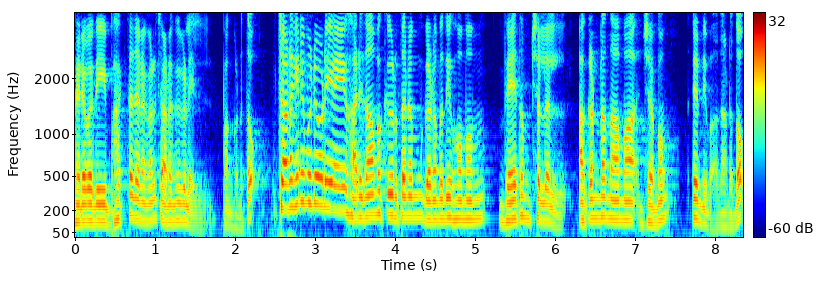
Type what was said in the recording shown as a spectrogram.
നിരവധി ഭക്തജനങ്ങൾ ചടങ്ങുകളിൽ പങ്കെടുത്തു. ചടങ്ങിന് മുന്നോടിയായി ഹരിനാമ കീർത്തനം ഗണപതി ഹോമം വേദം ചൊല്ലൽ അഖണ്ഡനാമ ജപം എന്നിവ നടന്നു.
